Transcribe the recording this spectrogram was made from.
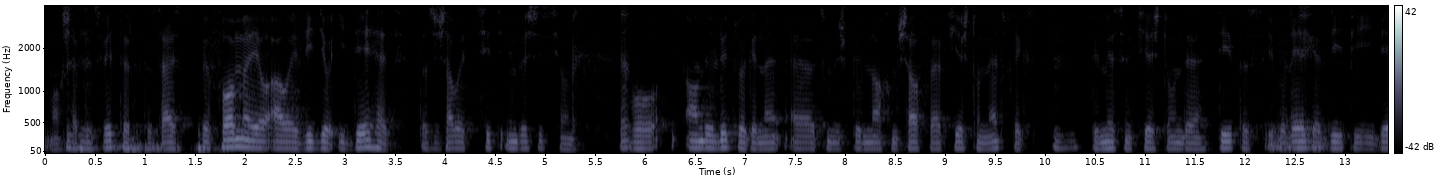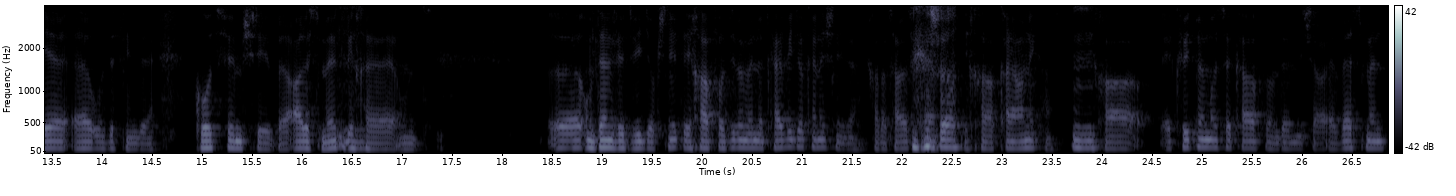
machst du Mhm. etwas weiter. Das heißt, bevor man ja auch eine Videoidee hat, das ist auch eine Zeitinvestition. Ja. Wo andere Leute schauen, ne, äh, zum Beispiel nach dem Arbeiten vier Stunden Netflix. Mhm. Bei mir sind vier Stunden deepes Überlegen. Überlegen, diepe Ideen äh, herausfinden, Kurzfilm schreiben, alles Mögliche Mhm. und äh, und dann wird Video geschnitten. Ich habe vor sieben Minuten kein Video können schneiden. Ich habe das alles gelernt. Ich habe keine Ahnung. Mhm. Ich habe Equipment müssen kaufen und dann ist auch Investment.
